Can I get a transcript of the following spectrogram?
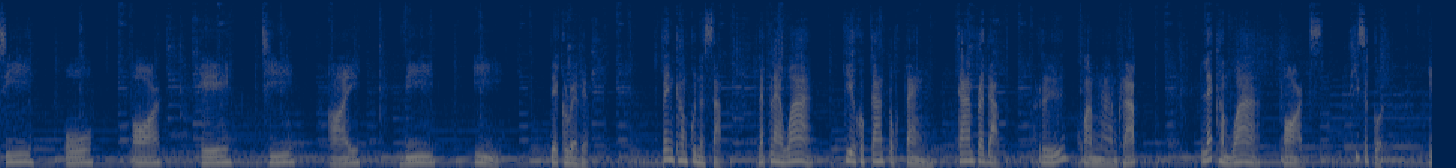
C O R A T I V E decorative เป็นคำคุณศัพท์ และแปลว่า เกี่ยวกับการตกแต่ง การประดับ หรือความงามครับ และคำว่า arts ที่สะกด A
